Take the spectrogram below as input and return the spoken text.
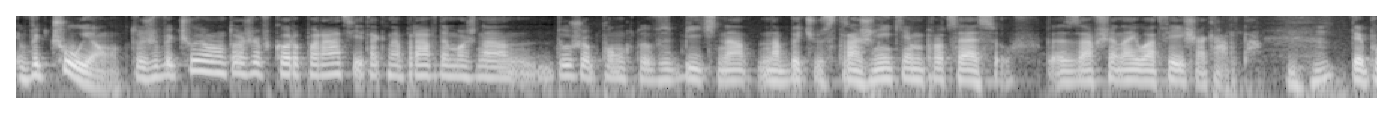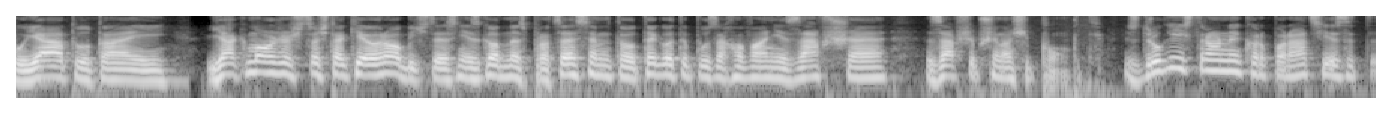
wyczują, którzy wyczują to, że w korporacji tak naprawdę można dużo punktów zbić na, na byciu strażnikiem procesów. To jest zawsze najłatwiejsza karta. Mhm. Typu ja tutaj jak możesz coś takiego robić, to jest niezgodne z procesem, to tego typu zachowanie zawsze, zawsze przynosi punkt. Z drugiej strony korporacje z,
